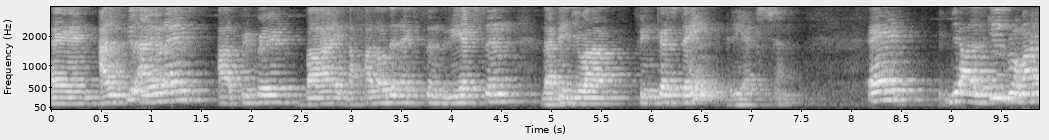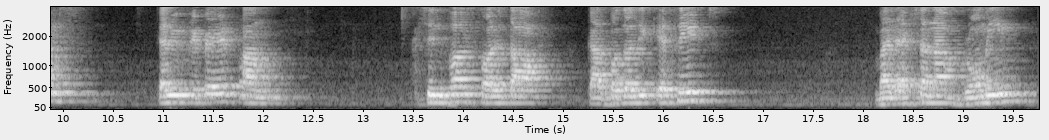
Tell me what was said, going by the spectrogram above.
and alkyl iodides are prepared by the halogen exchange reaction that is your Finkelstein reaction. And the alkyl bromides can be prepared from silver salt of carboxylic acid by the action of bromine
